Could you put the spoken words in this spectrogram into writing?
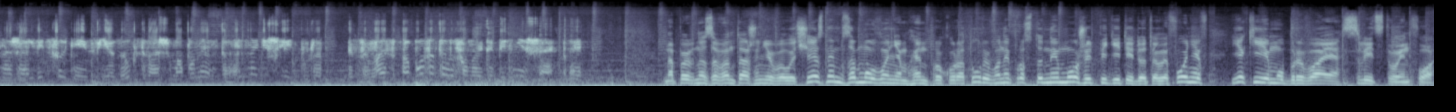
На жаль, відсутній зв'язок з вашим абонентом. Надішліть, будь ласка, смс або зателефонуйте пізніше. Напевно, завантажені величезним замовленням генпрокуратури, вони просто не можуть підійти до телефонів, які їм обриває слідство інфо.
